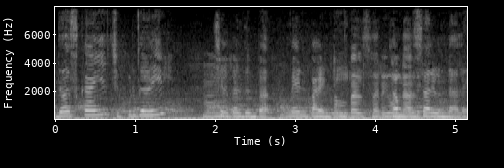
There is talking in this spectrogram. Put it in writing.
దోసకాయ చిక్కుడుకాయ చిలకడ దుంప మెయిన్ పాయింట్ కంపల్సరీ ఉండాలి. కంపల్సరీ ఉండాలి.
